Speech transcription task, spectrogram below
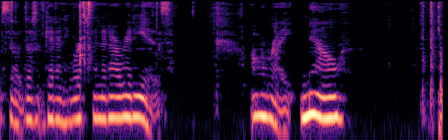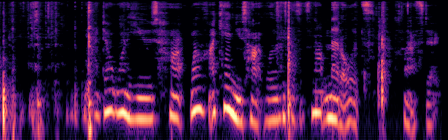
So it doesn't get any worse than it already is. All right, now don't want to use hot, well, I can use hot glue because it's not metal, it's plastic.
